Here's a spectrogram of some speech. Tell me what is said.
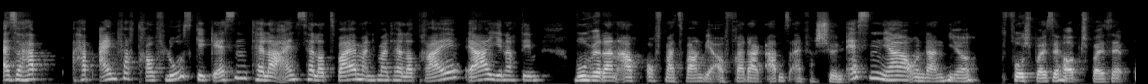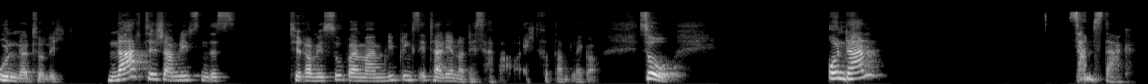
Also habe hab einfach drauf losgegessen, Teller eins, Teller zwei, manchmal Teller drei, ja, je nachdem, wo wir dann auch, oftmals waren wir auch Freitagabends einfach schön essen, ja, und dann hier Vorspeise, Hauptspeise und natürlich Nachtisch, am liebsten das Tiramisu bei meinem Lieblingsitaliener, das ist aber auch echt verdammt lecker. So. Und dann Samstag,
